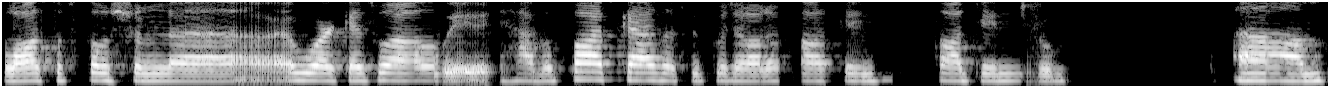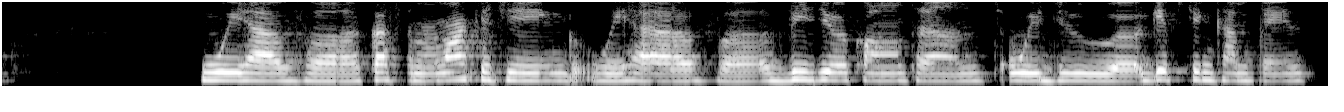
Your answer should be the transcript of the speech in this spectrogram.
lots of social uh, work as well. We have a podcast that we put a lot of thoughts in thought into. Um, we have uh, customer marketing. We have uh, video content. We do uh, gifting campaigns.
